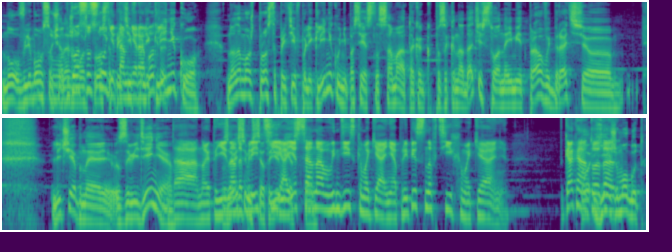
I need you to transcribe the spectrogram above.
Ну, в любом случае, Вот она же может просто там прийти не в работают? поликлинику, но она может просто прийти в поликлинику непосредственно сама, так как по законодательству она имеет право выбирать э, лечебное заведение. Да, но это ей надо прийти. А если она в Индийском океане, а приписана в Тихом океане? Как она то туда... ей же могут,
